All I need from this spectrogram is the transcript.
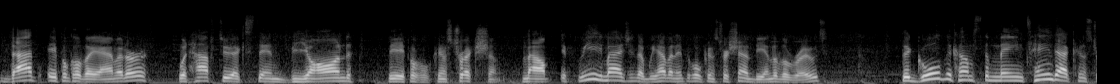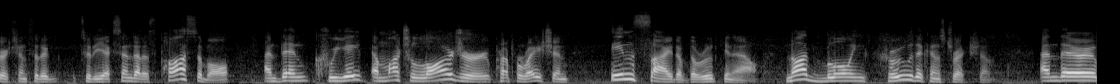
that apical diameter would have to extend beyond the apical constriction. Now, if we imagine that we have an apical constriction at the end of the root, the goal becomes to maintain that constriction to the, to the extent that is possible and then create a much larger preparation inside of the root canal, not blowing through the constriction. And there,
